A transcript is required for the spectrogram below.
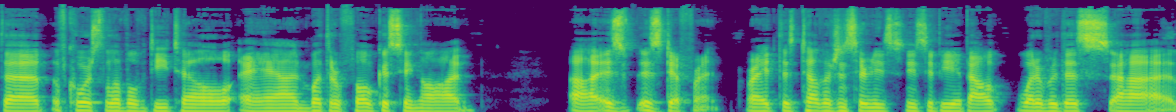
the of course the level of detail and what they're focusing on uh, is is different, right? The television series needs to be about whatever this uh,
